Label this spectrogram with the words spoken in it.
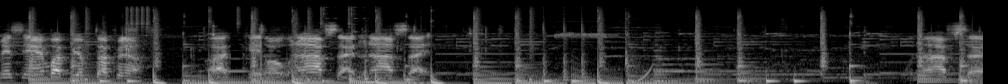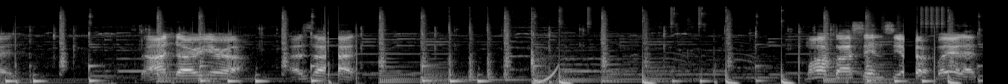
Messi and Mbappe up top now. Okay, so on the half side, on the half side. On the half side. The under era. Hazard. Marco Asensio. What that?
